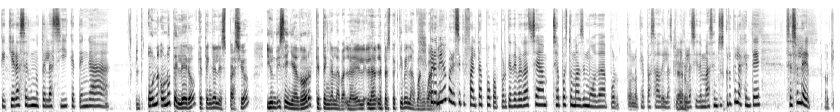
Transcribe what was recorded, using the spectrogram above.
que quiera hacer un hotel así, que tenga un, hotelero que tenga el espacio y un diseñador que tenga la, perspectiva y la vanguardia. Pero a mí me parece que falta poco, porque de verdad se ha, se ha puesto más de moda por todo lo que ha pasado y las películas y demás. Entonces creo que la gente se suele... Ok.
